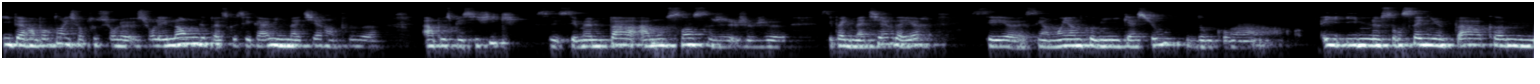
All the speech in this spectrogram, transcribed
hyper important et surtout sur, le, sur les langues parce que c'est quand même une matière un peu, un peu spécifique. C'est, même pas, à mon sens, c'est pas une matière d'ailleurs, c'est, c'est un moyen de communication. Donc, on, il, il ne s'enseigne pas comme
